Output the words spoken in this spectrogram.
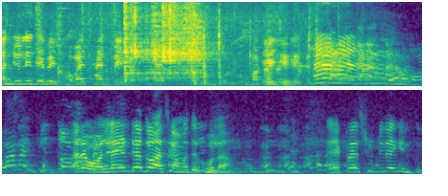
অঞ্জলি দেবে সবাই থাকবে। আরে অনলাইনটা তো আছে আমাদের খোলা। একটা সুবিধা কিন্তু।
